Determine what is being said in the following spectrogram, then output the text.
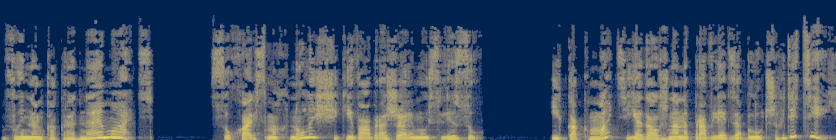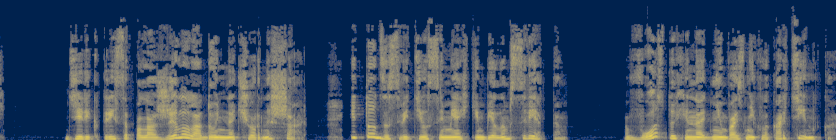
Вы нам как родная мать. Сухарь смахнула с щеки воображаемую слезу. И как мать я должна направлять заблудших детей. Директриса положила ладонь на черный шар, и тот засветился мягким белым светом. В воздухе над ним возникла картинка.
